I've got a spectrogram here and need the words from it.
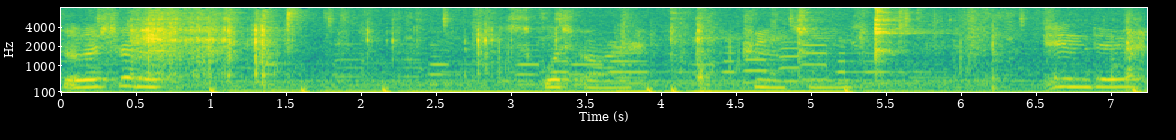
So let's try to squish our cream cheese in there.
